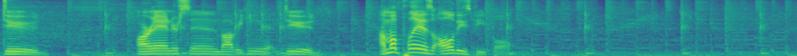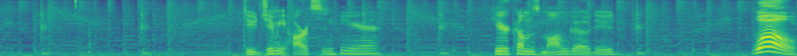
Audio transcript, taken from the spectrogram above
Dude. Arn Anderson, Bobby Heenan. Dude. I'm gonna play as all these people. Dude, Jimmy Hart's in here. Here comes Mongo, dude. Whoa!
